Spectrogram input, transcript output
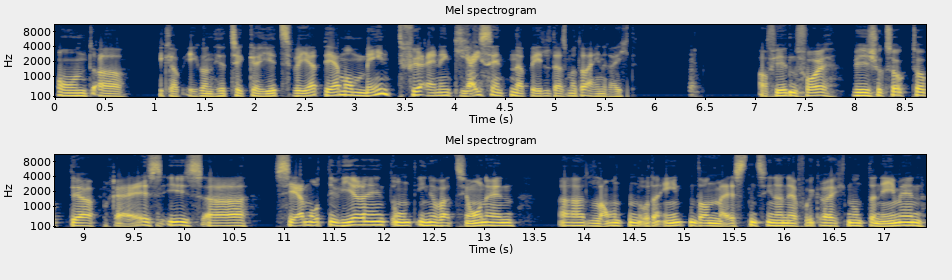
Und äh, ich glaube, Egon Hirziger, jetzt wäre der Moment für einen gleißenden Appell, dass man da einreicht. Auf jeden Fall, wie ich schon gesagt habe, der Preis ist äh, sehr motivierend und Innovationen äh, landen oder enden dann meistens in einem erfolgreichen Unternehmen.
